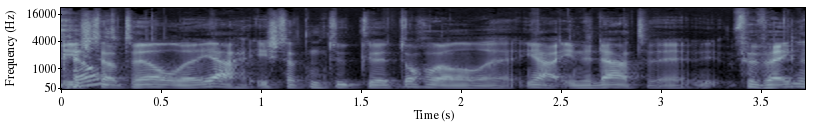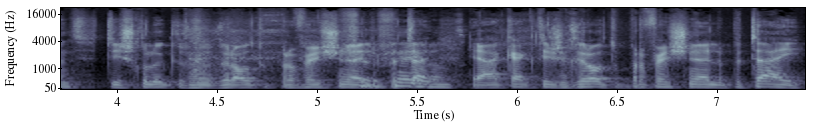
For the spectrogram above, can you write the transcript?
Is dat, wel, uh, ja, is dat natuurlijk toch wel ja, inderdaad vervelend. Het is gelukkig een grote professionele partij. Ja, kijk, het is een grote professionele partij.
